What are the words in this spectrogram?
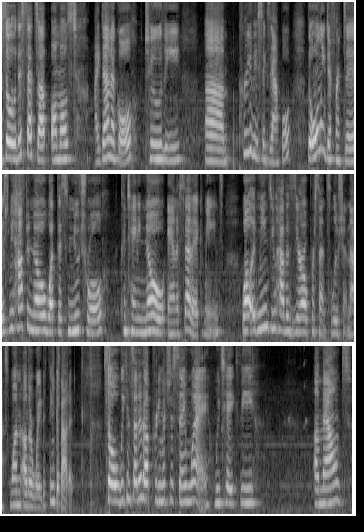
So this sets up almost identical to the um, previous example. The only difference is we have to know what this neutral containing no anesthetic means. Well, it means you have a 0% solution. That's one other way to think about it. So we can set it up pretty much the same way. We take the amount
